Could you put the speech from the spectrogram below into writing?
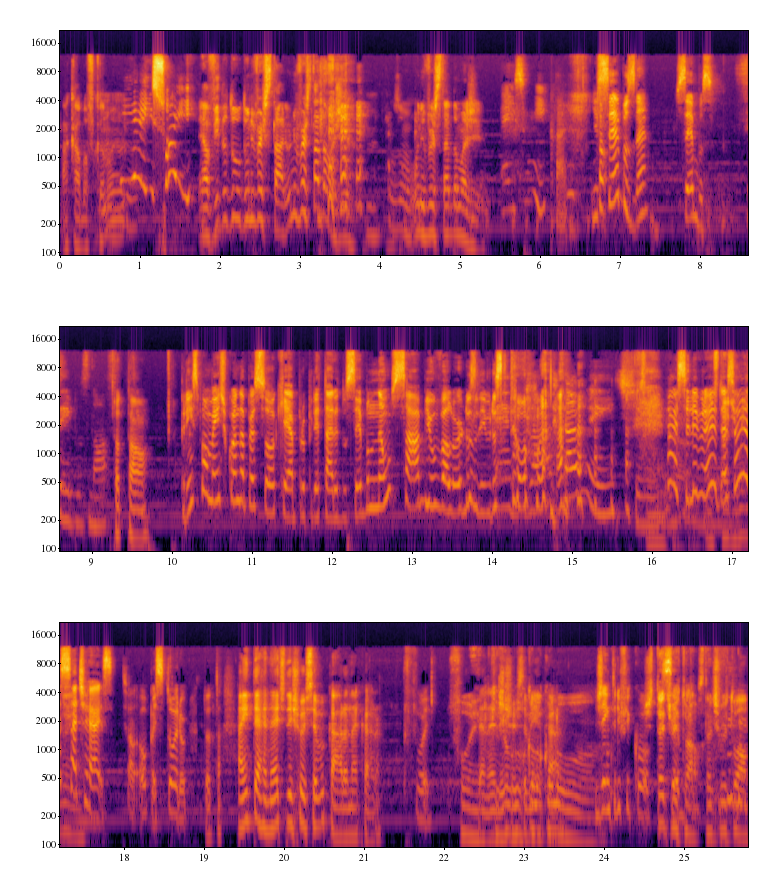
Acaba ficando. É isso aí. É a vida do, do universitário. Universitário da magia. Um universitário da magia. É isso aí, cara. E sebos, né? Sebos. sebos, nossa. Total. Principalmente quando a pessoa que é a proprietária do sebo não sabe o valor dos livros que estão lá. Exatamente. É, esse livro aí deve de ser mim, né? 7 reais. Você fala, opa, estouro. total. A internet deixou esse sebo caro, né, cara? Foi. Foi. É, né? que Deixa eu jogou, colocou cara. no. Gentrificou. Estante virtual. Estante virtual.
